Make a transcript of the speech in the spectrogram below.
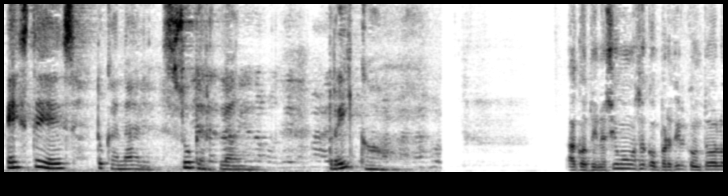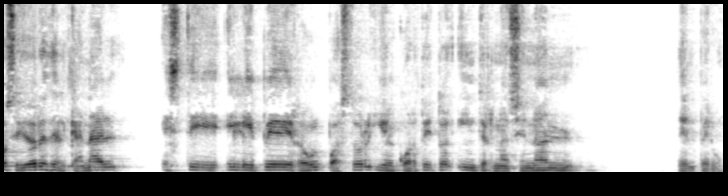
Este es tu canal, Superplan. Rico. A continuación vamos a compartir con todos los seguidores del canal este LP de Raúl Pastor y el Cuarteto Internacional del Perú.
